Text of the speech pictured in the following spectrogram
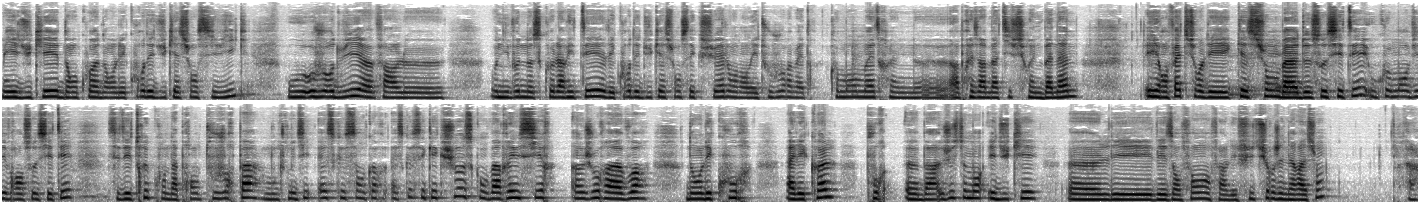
mais éduquer dans quoi? Dans les cours d'éducation civique où aujourd'hui euh, enfin le au niveau de notre scolarité, les cours d'éducation sexuelle, on en est toujours à mettre comment mettre euh, un préservatif sur une banane. Et en fait, sur les questions bah, de société ou comment vivre en société, c'est des trucs qu'on n'apprend toujours pas. Donc je me dis, est-ce que c'est encore, est-ce que c'est quelque chose qu'on va réussir un jour à avoir dans les cours à l'école pour euh, bah, justement éduquer les, les enfants, enfin les futures générations Enfin,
